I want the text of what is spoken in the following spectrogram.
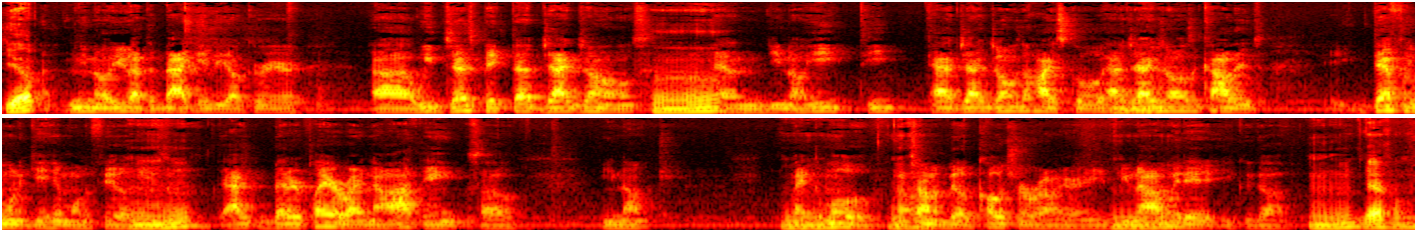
Yep. You know, you at the back end of your career. Uh, we just picked up Jack Jones, Uh-huh. and you know he he had Jack Jones in high school, had Jack Mm-hmm. Jones in college. Definitely want to get him on the field. He's Mm-hmm. a better player right now, I think. So, you know, make the move. We're Mm-hmm. No. trying to build culture around here, and if you're not with it, you could go. hmm definitely.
